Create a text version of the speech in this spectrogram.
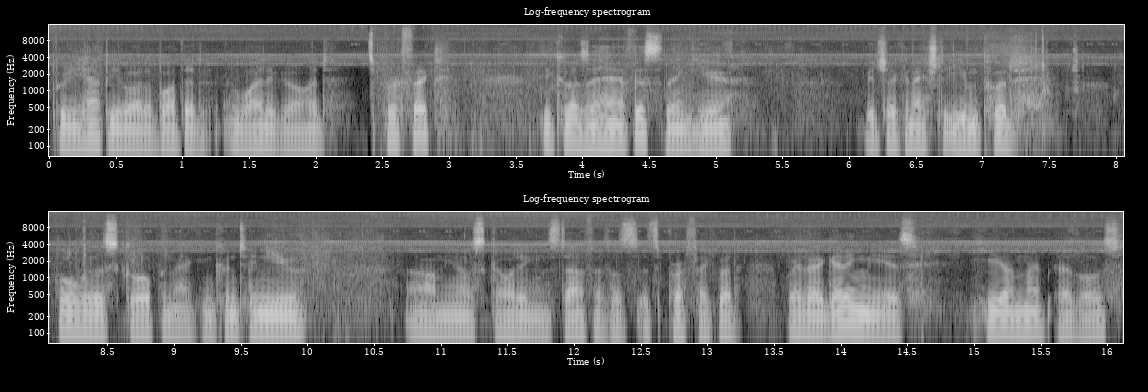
pretty happy about. I bought that a while ago. It's perfect because I have this thing here, which I can actually even put over the scope, and I can continue, um, you know, scouting and stuff. It's, it's perfect. But where they're getting me is here on my elbows,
